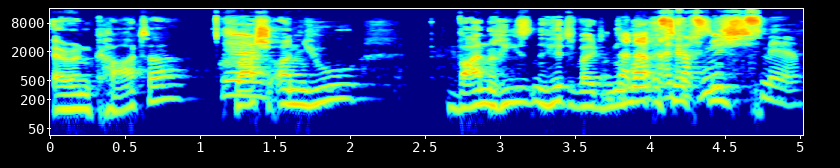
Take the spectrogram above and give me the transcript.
Aaron Carter, Crush Ja. on You, war ein Riesenhit, weil die Nummer ist einfach jetzt nichts nicht, mehr.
